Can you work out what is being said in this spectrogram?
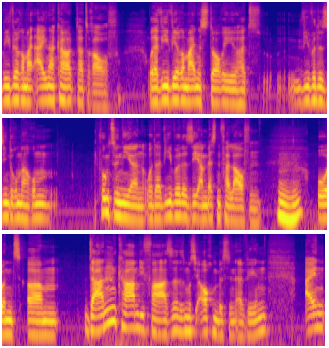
wie wäre mein eigener Charakter drauf? Oder wie wäre meine Story halt, wie würde sie drumherum funktionieren? Oder wie würde sie am besten verlaufen? Mhm. Und ähm, dann kam die Phase, das muss ich auch ein bisschen erwähnen, ein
